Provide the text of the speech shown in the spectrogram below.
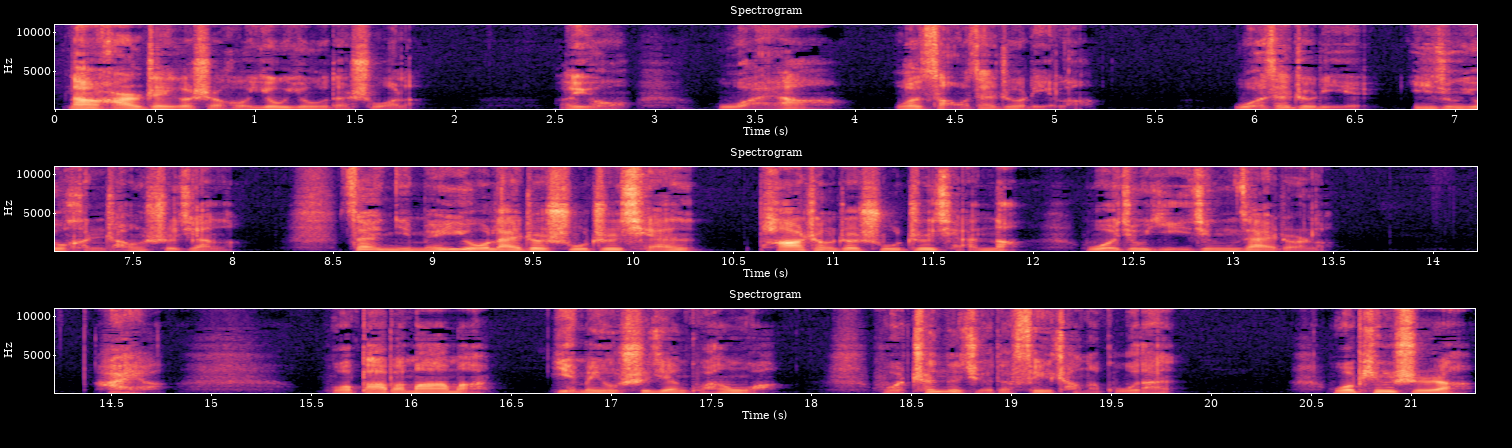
男孩这个时候悠悠的说了：“哎呦，我呀，我早在这里了，我在这里已经有很长时间了，在你没有来这树之前，爬上这树之前呢，我就已经在这儿了。哎呀，我爸爸妈妈也没有时间管我，我真的觉得非常的孤单。我平时啊。”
